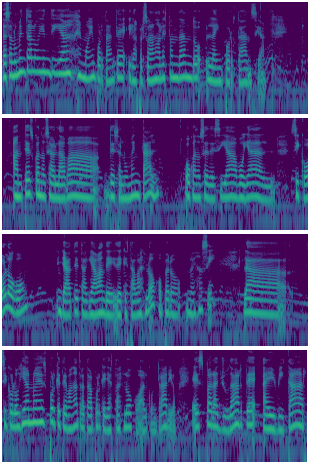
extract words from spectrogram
la salud mental hoy en día es muy importante y las personas no le están dando la importancia. Antes, cuando se hablaba de salud mental o cuando se decía voy al psicólogo, ya te tagueaban de, de que estabas loco, pero no es así. La psicología no es porque te van a tratar porque ya estás loco, al contrario, es para ayudarte a evitar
